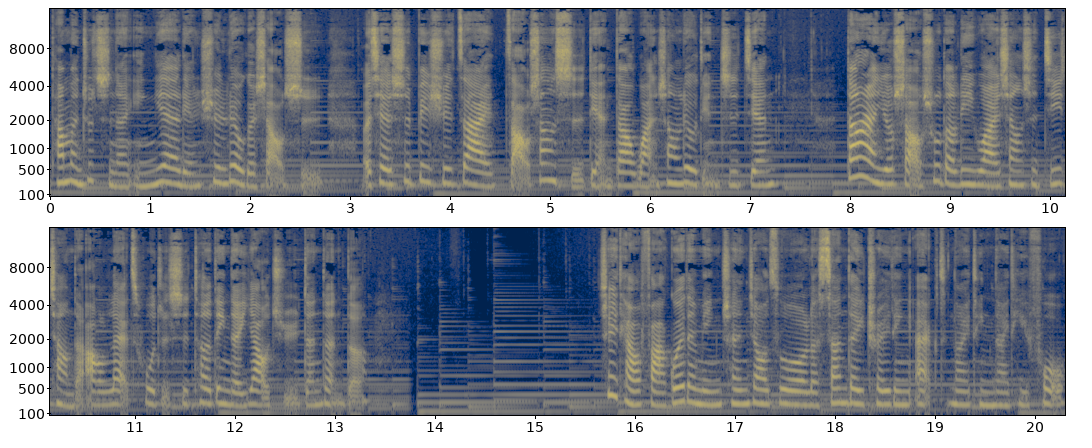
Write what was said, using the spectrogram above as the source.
他们就只能营业连续六个小时，而且是必须在早上十点到晚上六点之间。当然有少数的例外，像是机场的 outlet 或者是特定的药局等等的。这条法规的名称叫做 The Sunday Trading Act 1994。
